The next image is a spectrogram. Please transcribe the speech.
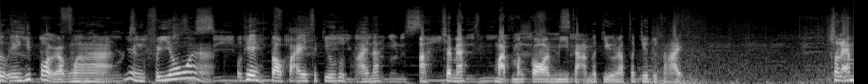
ตัวเองที่ปล่อยออกมา อย่างเฟี้ยวอะโอเค ต่อไปสกิลสุดท้ายนะอะใช่ไหมหมัดมังกรมี3สกิลนะสกิลสุดท้ายสแลม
